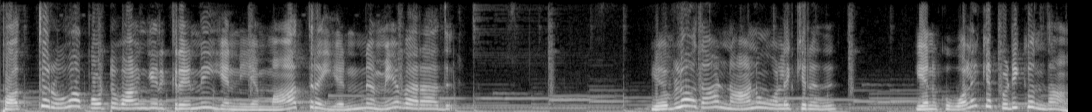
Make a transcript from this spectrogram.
பத்து ரூபா போட்டு வாங்கியிருக்கிறேன்னு என்னைய மாத்திர எண்ணமே வராது. எவ்வளோதான் நானும் உழைக்கிறது? எனக்கு உழைக்க பிடிக்கும் தான்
